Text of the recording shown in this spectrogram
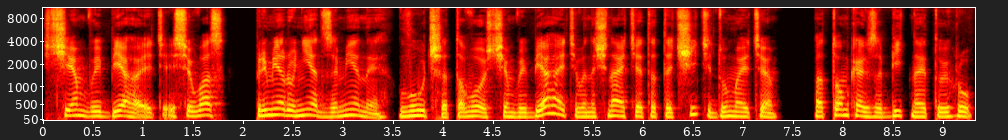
с чем вы бегаете. Если у вас, к примеру, нет замены лучше того, с чем вы бегаете, вы начинаете это точить и думаете, о том, как забить на эту игру.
